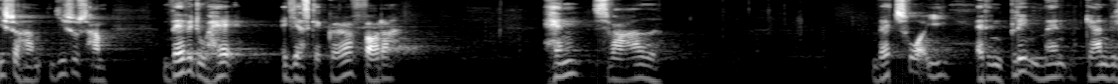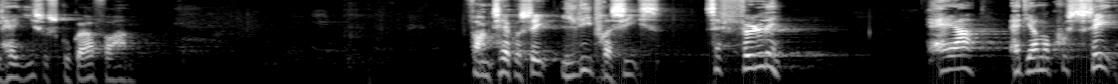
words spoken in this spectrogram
Jesus ham, Jesus ham, hvad vil du have, at jeg skal gøre for dig? Han svarede, hvad tror I, at en blind mand gerne vil have, at Jesus skulle gøre for ham? For ham til at kunne se lige præcis. Selvfølgelig. Herre, at jeg må kunne se.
